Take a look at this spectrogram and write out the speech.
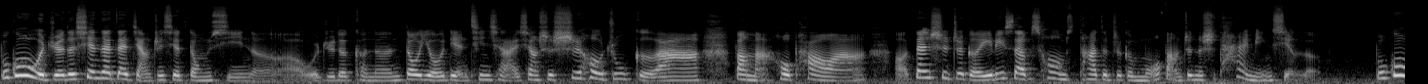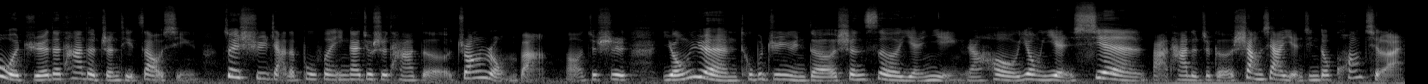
不过，我觉得现在在讲这些东西呢，呃，我觉得可能都有点听起来像是事后诸葛啊，放马后炮啊，呃，但是这个 Elizabeth Holmes 她的这个模仿真的是太明显了。不过，我觉得它的整体造型最虚假的部分，应该就是它的妆容吧。啊，就是永远涂不均匀的深色眼影，然后用眼线把它的这个上下眼睛都框起来，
